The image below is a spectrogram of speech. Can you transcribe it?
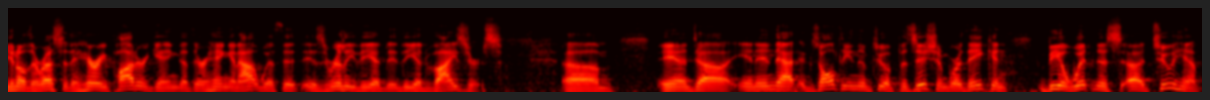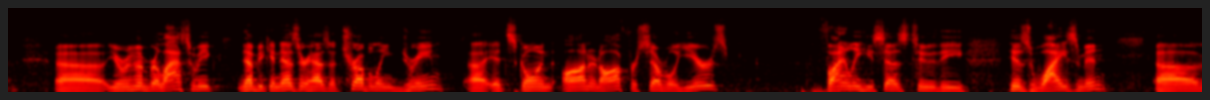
you know, the rest of the Harry Potter gang that they're hanging out with it is really the, the advisors. Um, and, uh, and in that, exalting them to a position where they can be a witness uh, to him. Uh, you remember last week, Nebuchadnezzar has a troubling dream. Uh, it's going on and off for several years. Finally, he says to the, his wise men, uh,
